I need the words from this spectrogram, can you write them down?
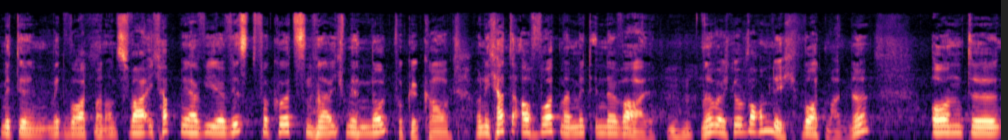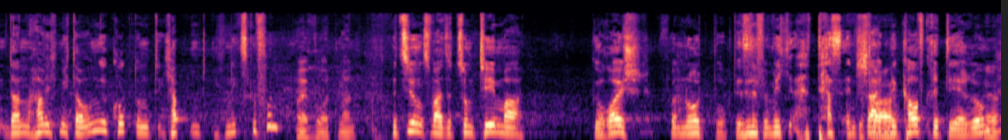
mit, den, mit Wortmann und zwar, ich habe mir, wie ihr wisst, vor kurzem habe ich mir ein Notebook gekauft und ich hatte auch Wortmann mit in der Wahl. Mhm. Ne, weil ich dachte, warum nicht? Wortmann. Ne? Und äh, dann habe ich mich da umgeguckt und ich habe nichts gefunden bei Wortmann. Beziehungsweise zum Thema Geräusch von Notebook. Das ist für mich das entscheidende Total. Kaufkriterium. Ja.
